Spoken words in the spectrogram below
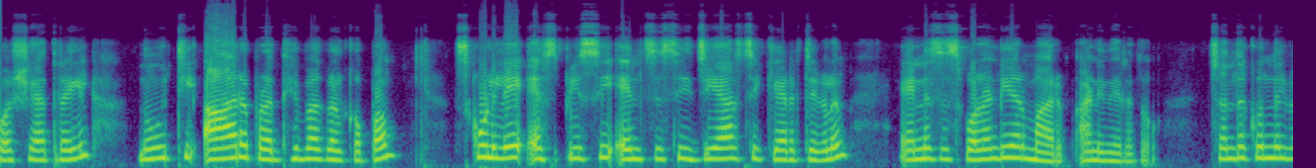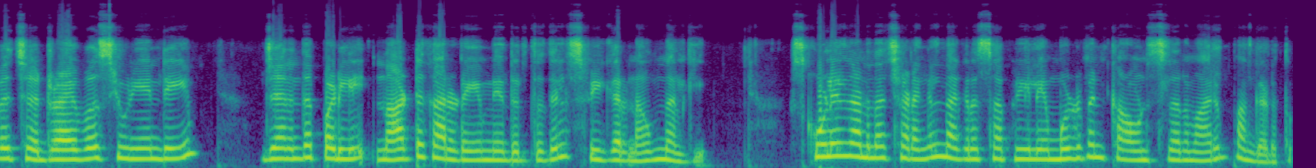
ഘോഷയാത്രയിൽ നൂറ്റി ആറ് പ്രതിഭകൾക്കൊപ്പം സ്കൂളിലെ S P C N C C J R C കേഡറ്റുകളും എൻ എസ് എസ് വോളണ്ടിയർമാരും അണിനിരന്നു. ചന്തക്കുന്നിൽ വെച്ച് ഡ്രൈവേഴ്സ് യൂണിയന്റെയും ജനതപ്പടിയിൽ നാട്ടുകാരുടെയും നേതൃത്വത്തിൽ സ്വീകരണവും നൽകി. സ്കൂളിൽ നടന്ന ചടങ്ങിൽ നഗരസഭയിലെ മുഴുവൻ കൗൺസിലർമാരും പങ്കെടുത്തു.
